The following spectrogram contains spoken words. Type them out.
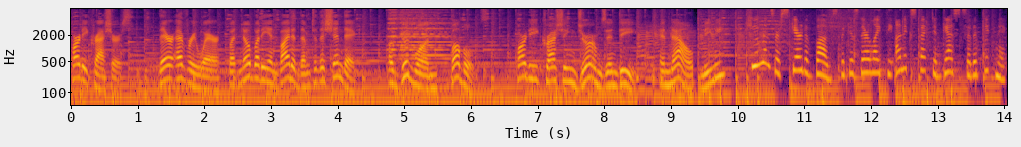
party crashers. They're everywhere, but nobody invited them to the shindig. A good one, Bubbles. Party crashing germs indeed. And now, Mimi? Humans are scared of bugs because they're like the unexpected guests at a picnic.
